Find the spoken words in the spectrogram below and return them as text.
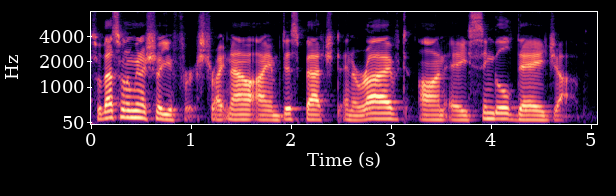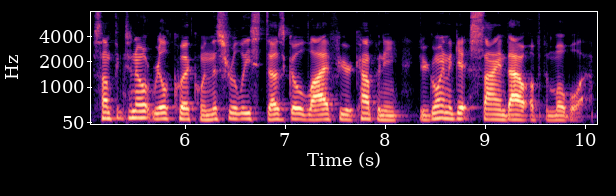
So that's what I'm gonna show you first. Right now, I am dispatched and arrived on a single day job. Something to note real quick, when this release does go live for your company, you're going to get signed out of the mobile app.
